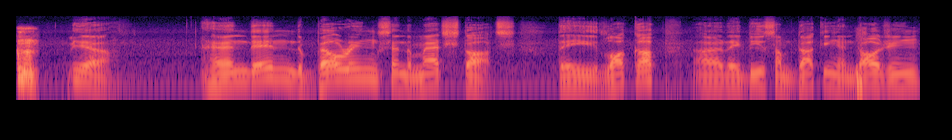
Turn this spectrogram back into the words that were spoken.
Yeah. And then the bell rings and the match starts. They lock up, uh, they do some ducking and dodging.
